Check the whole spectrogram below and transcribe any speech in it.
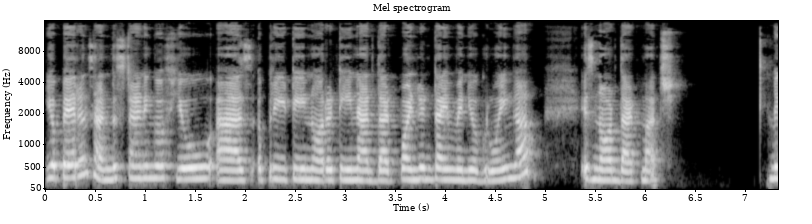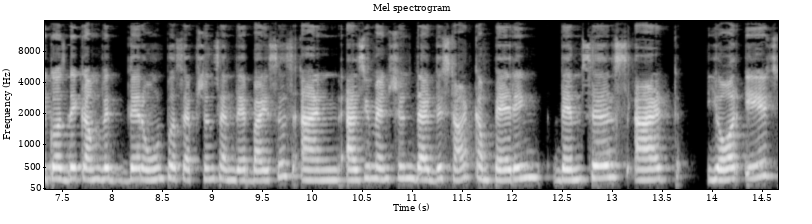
Your parents understanding of you as a preteen or a teen at that point in time when you're growing up is not that much because they come with their own perceptions and their biases. And as you mentioned that they start comparing themselves at your age.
